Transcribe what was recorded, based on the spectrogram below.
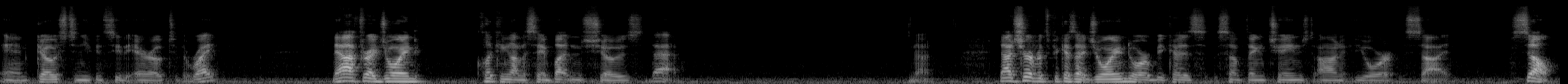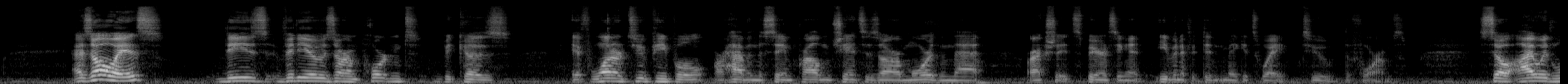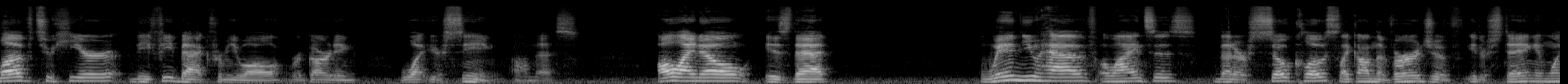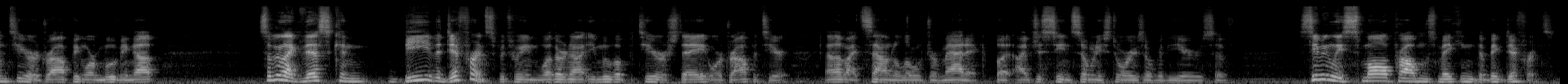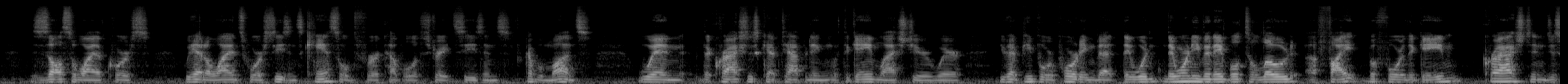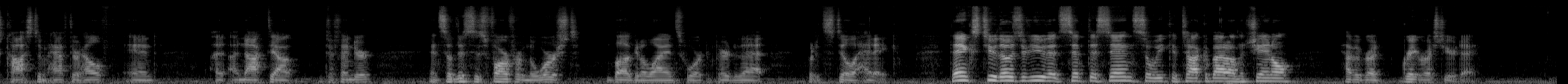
and Ghost, and you can see the arrow to the right. Now, after I joined, clicking on the same button shows that. None. Not sure if it's because I joined or because something changed on your side. So, as always, these videos are important because if one or two people are having the same problem, chances are more than that are actually experiencing it, even if it didn't make its way to the forums. So I would love to hear the feedback from you all regarding what you're seeing on this. All I know is that when you have alliances that are so close, like on the verge of either staying in one tier or dropping or moving up, something like this can be the difference between whether or not you move up a tier or stay or drop a tier. Now, that might sound a little dramatic, but I've just seen so many stories over the years of seemingly small problems making the big difference. This is also why, of course, we had Alliance War seasons canceled for a couple of straight seasons, for a couple months, when the crashes kept happening with the game last year, where you had people reporting that they wouldn't, they weren't even able to load a fight before the game crashed and just cost them half their health and a, a knocked out defender. And so this is far from the worst bug in Alliance War compared to that, but it's still a headache. Thanks to those of you that sent this in so we could talk about it on the channel. Have a great, great rest of your day.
